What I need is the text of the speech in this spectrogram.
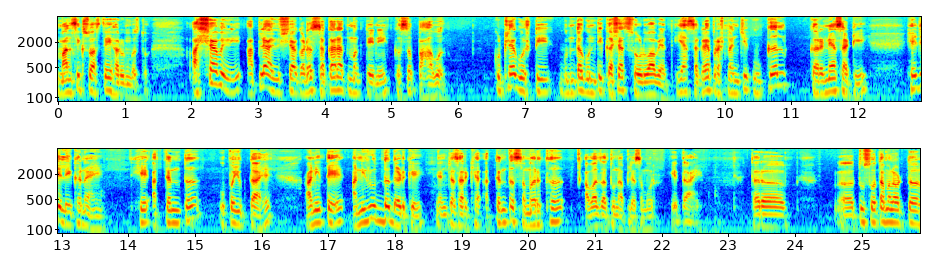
मानसिक स्वास्थ्यही हरून बसतो. अशा वेळी आपल्या आयुष्याकडं सकारात्मकतेने कसं पाहावं? कुठल्या गोष्टी गुंतागुंती कशा सोडवाव्यात? या सगळ्या प्रश्नांची उकल करण्यासाठी हे जे लेखन आहे हे अत्यंत उपयुक्त आहे. आणि ते अनिरुद्ध दडके यांच्यासारख्या अत्यंत समर्थ आवाजातून आपल्यासमोर येतं आहे. तर तू स्वतः मला वाटतं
